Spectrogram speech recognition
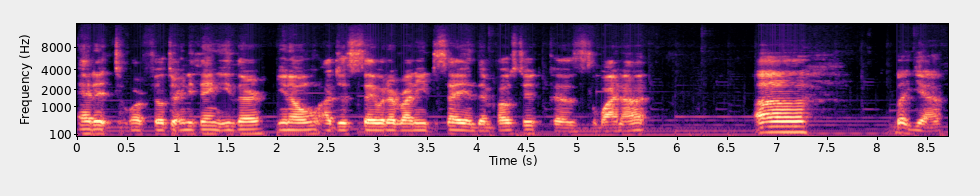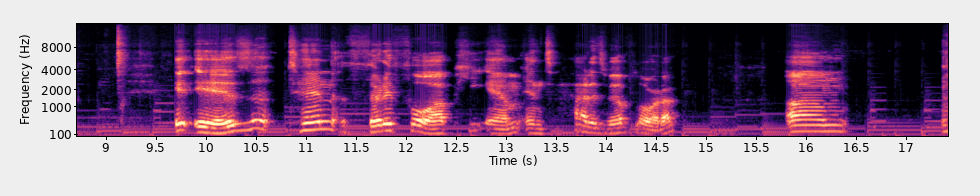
edit or filter anything either. You know, I just say whatever I need to say and then post it because why not? Uh, but yeah. It is 10:34 p.m. in Titusville, Florida. Um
